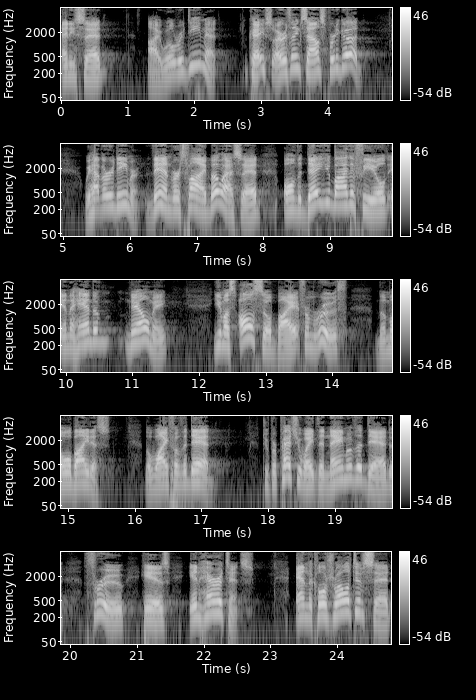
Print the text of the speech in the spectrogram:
And he said, I will redeem it. Okay, so everything sounds pretty good. We have a redeemer. Then, verse 5 Boaz said, On the day you buy the field in the hand of Naomi, you must also buy it from Ruth, the Moabitess, the wife of the dead, to perpetuate the name of the dead through his inheritance. And the close relative said,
